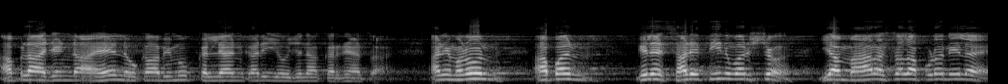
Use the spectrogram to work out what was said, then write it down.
आपला अजेंडा आहे लोकाभिमुख कल्याणकारी योजना करण्याचा. आणि म्हणून आपण गेले साडेतीन वर्ष या महाराष्ट्राला पुढं नेलं आहे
